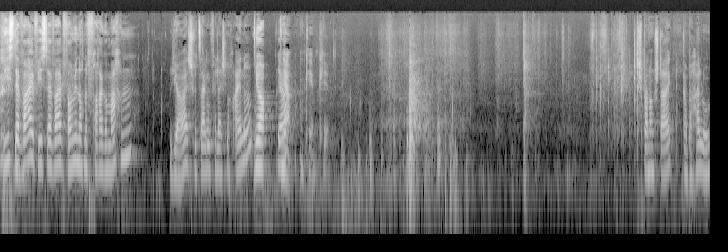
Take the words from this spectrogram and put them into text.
Wie ist der Vibe? Wie ist der Vibe? Wollen wir noch eine Frage machen? Ja, ich würde sagen, vielleicht noch eine. Ja. Ja? Ja, okay. Okay. Die Spannung steigt. Aber hallo.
